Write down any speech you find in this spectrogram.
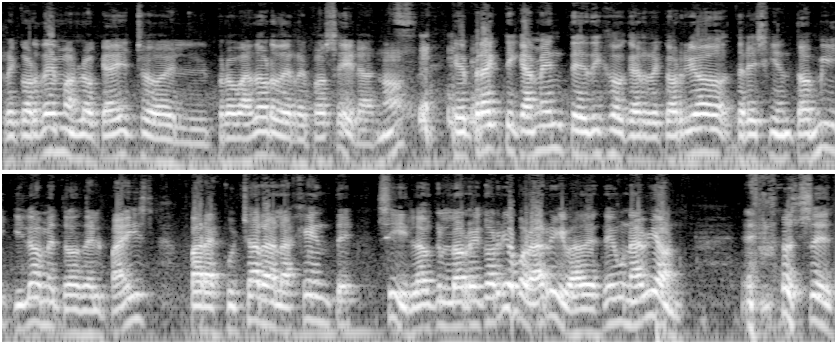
recordemos lo que ha hecho el probador de reposeras, ¿no? Que prácticamente dijo que recorrió 300.000 kilómetros del país para escuchar a la gente. Sí, lo, lo recorrió por arriba, desde un avión. Entonces,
